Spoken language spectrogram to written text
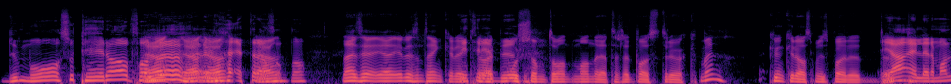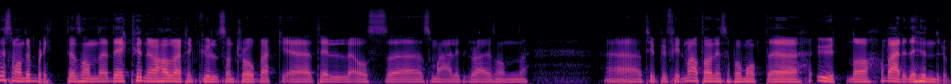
Du må sortere avfallet! Ja, ja, ja, et eller annet ja. sånt noe. Nei, jeg, jeg liksom tenker det De kunne vært bud. morsomt om at man rett og slett bare strøk med. Kunne ikke Rasmus bare dødd? Ja, eller om han liksom hadde blitt en sånn Det kunne jo hadde vært en kul sånn throwback eh, til oss eh, som er litt glad i sånn eh, type filmer. At han liksom på en måte, uten å være det 100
